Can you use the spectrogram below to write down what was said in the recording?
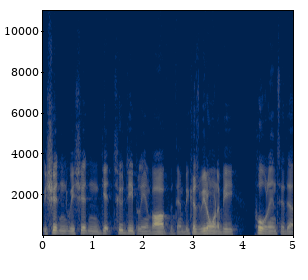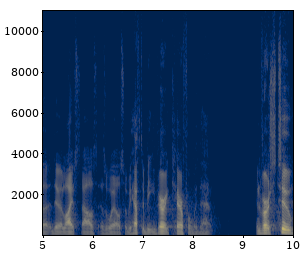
We shouldn't, we shouldn't get too deeply involved with them because we don't want to be pulled into the, their lifestyles as well. So we have to be very careful with that. In verse 2,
